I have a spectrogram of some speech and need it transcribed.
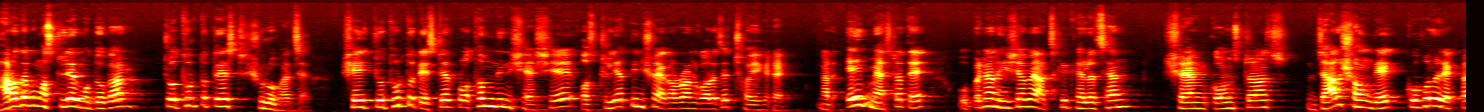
ভারত এবং অস্ট্রেলিয়ার মধ্যকার চতুর্থ টেস্ট শুরু হয়েছে। সেই চতুর্থ টেস্টের প্রথম দিন শেষে অস্ট্রেলিয়া তিনশো এগারো রান করেছে ছয় উইকেটে। আর এই ম্যাচটাতে ওপেনার হিসেবে আজকে খেলেছেন শ্যাম কনস্টান্স, যার সঙ্গে কোহলির একটা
